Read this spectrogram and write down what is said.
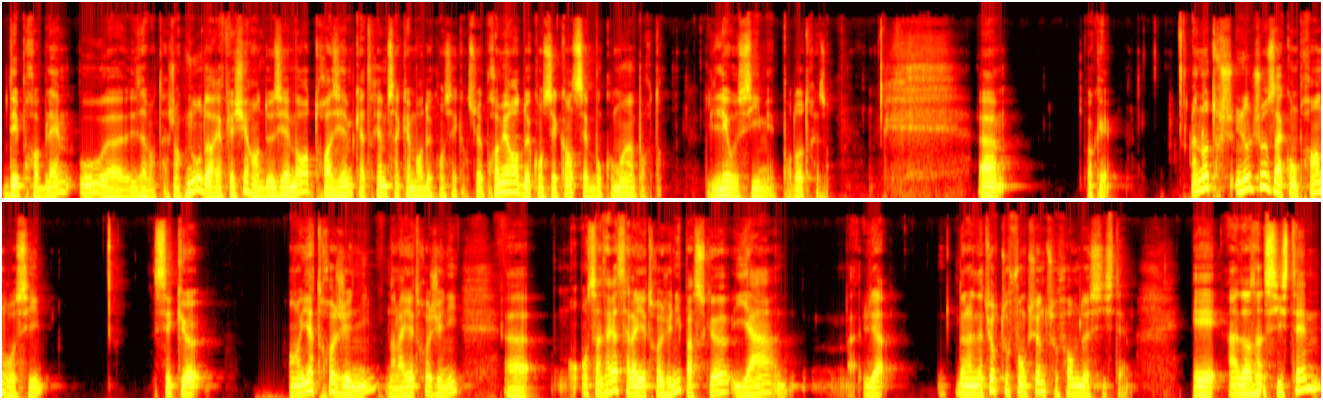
des problèmes ou euh, des avantages. Donc nous, on doit réfléchir en deuxième ordre, troisième, quatrième, cinquième ordre de conséquences. Le premier ordre de conséquences, c'est beaucoup moins important. Il l'est aussi, mais pour d'autres raisons. Euh, ok. Une autre chose à comprendre aussi, c'est que en iatrogénie, dans la iatrogénie, euh, on s'intéresse à la iatrogénie parce que a, dans la nature, tout fonctionne sous forme de système. Et dans un système,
